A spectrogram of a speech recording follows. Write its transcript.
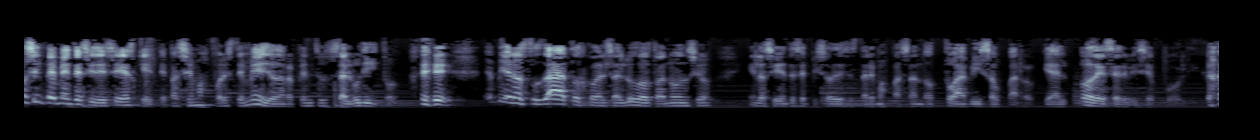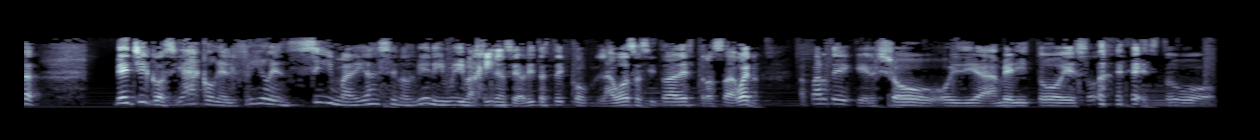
o simplemente si deseas que te pasemos por este medio, de repente un saludito, envíanos tus datos con el saludo tu anuncio. En los siguientes episodios estaremos pasando tu aviso parroquial o de servicio público. Bien chicos, ya con el frío encima, ya se nos viene. Imagínense, ahorita estoy con la voz así toda destrozada. Bueno, aparte de que el show hoy día ameritó eso, estuvo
